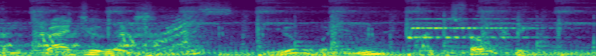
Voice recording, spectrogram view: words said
Congratulations, you win a trophy.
